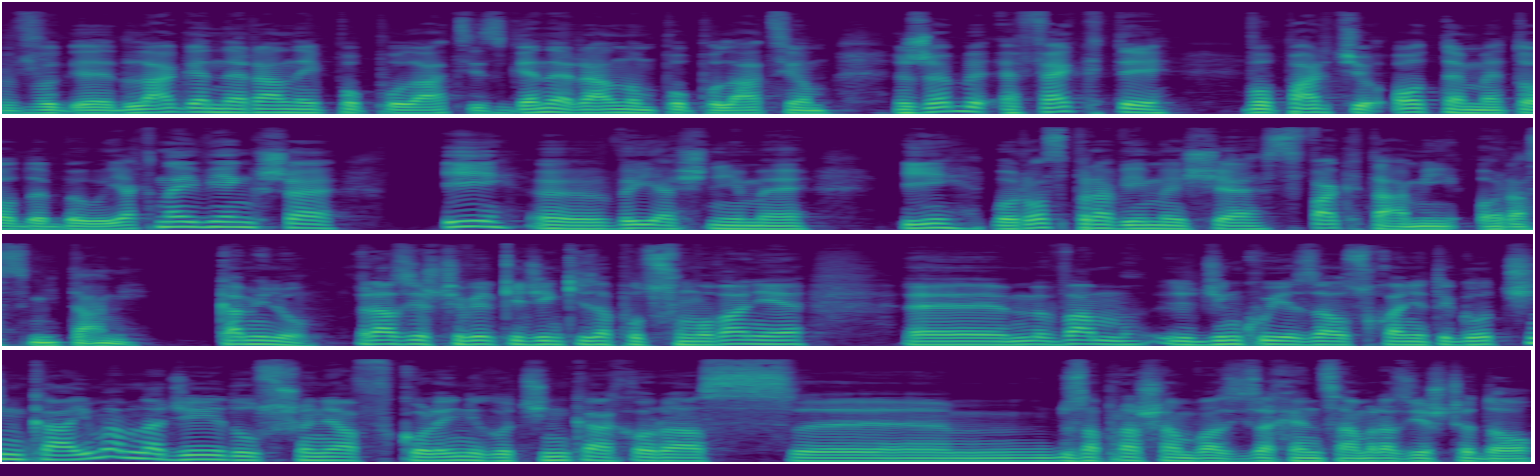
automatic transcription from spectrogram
w, dla generalnej populacji, z generalną populacją, żeby efekty w oparciu o tę metodę były jak największe i e, wyjaśnimy i rozprawimy się z faktami oraz mitami. Kamilu, raz jeszcze wielkie dzięki za podsumowanie. Wam dziękuję za odsłuchanie tego odcinka i mam nadzieję do usłyszenia w kolejnych odcinkach oraz zapraszam Was i zachęcam raz jeszcze do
